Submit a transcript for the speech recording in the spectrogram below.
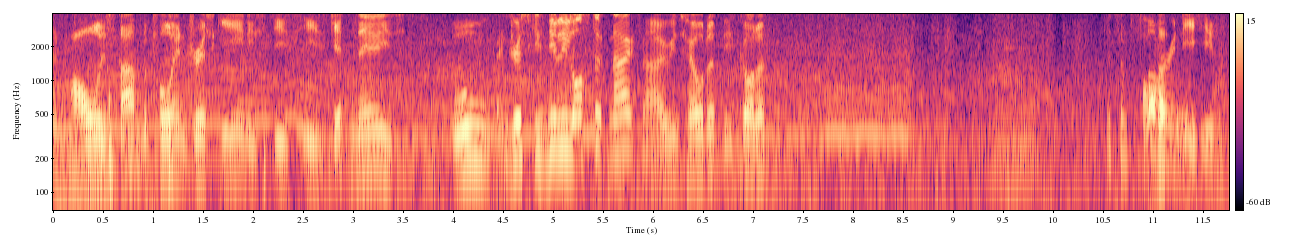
And Mole is starting to pull Andreski, and he's he's he's getting there. He's oh, Andreski's nearly lost it. No, no, he's held it. He's got it. Get some fire into you, Healy.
